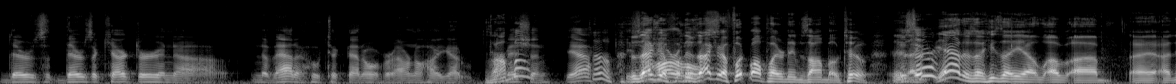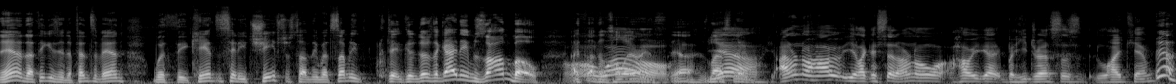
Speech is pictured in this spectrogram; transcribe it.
there's there's a character in uh, Nevada who took that over. I don't know how he got Zombo? permission. Yeah. No, there's actually a, there's actually a football player named Zombo too. There's Is a- there? yeah, there's a he's a, uh uh uh uh an end. I think he's a defensive end with the Kansas City Chiefs or something. But somebody there's a guy named Zombo. I thought that was hilarious. Yeah, his last yeah. name. I don't know how. Like I said, I don't know how he got, but he dresses like him. Yeah.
